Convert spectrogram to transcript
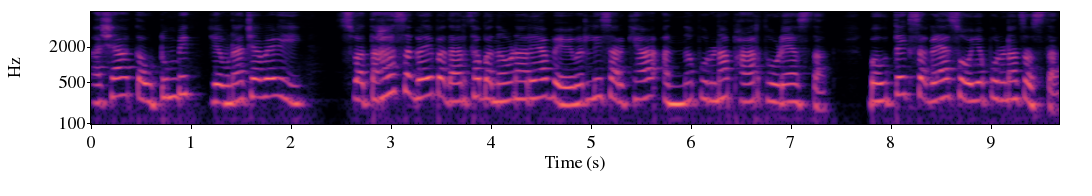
अशा कौटुंबिक जेवणाच्या वेळी स्वतः सगळे पदार्थ बनवणाऱ्या वेवर्लीसारख्या अन्नपूर्णा फार थोड्या असतात. बहुतेक सगळ्या सोयपूर्णच असतात.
